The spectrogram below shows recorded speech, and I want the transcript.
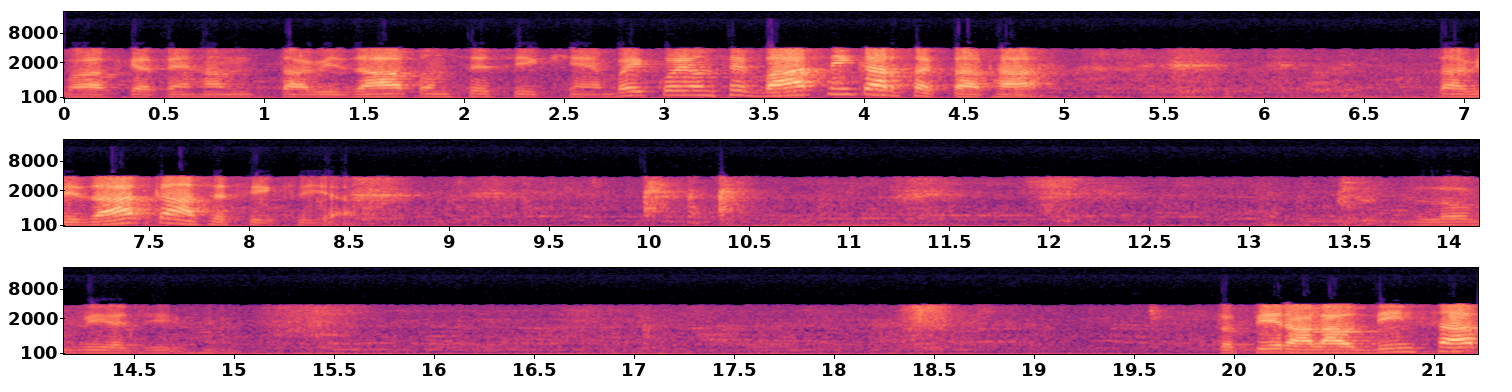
بعض کہتے ہیں ہم تعویزات ان سے سیکھے ہیں۔ بھائی کوئی ان سے بات نہیں کر سکتا تھا۔ تعویزات کہاں سے سیکھ لیا؟ لوگ بھی عجیب ہیں۔ تو پیر علاء الدین صاحب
